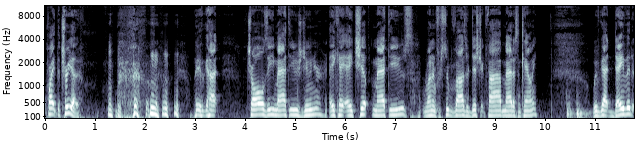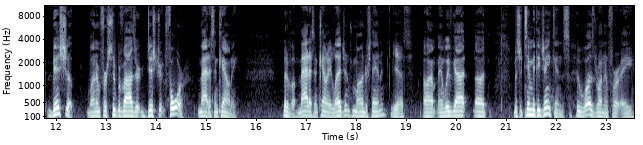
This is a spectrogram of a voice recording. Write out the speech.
quite the trio. we've got Charles E. Matthews Jr., aka Chip Matthews, running for Supervisor District 5, Madison County. We've got David Bishop running for Supervisor District 4, Madison County. Bit of a Madison County legend, from my understanding. Yes. Um, and we've got uh, Mr. Timothy Jenkins, who was running for a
